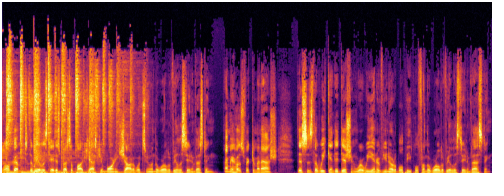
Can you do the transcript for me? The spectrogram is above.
Welcome to the Real Estate Espresso Podcast, your morning shot of what's new in the world of real estate investing. I'm your host, Victor Menasce. This is the weekend edition where we interview notable people from the world of real estate investing.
